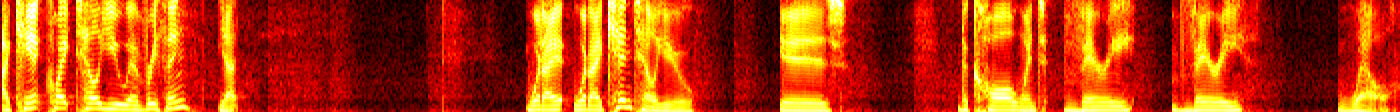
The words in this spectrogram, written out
I can't quite tell you everything yet. What I what I can tell you is the call went very very well.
